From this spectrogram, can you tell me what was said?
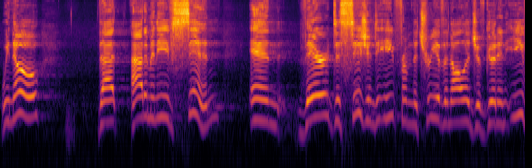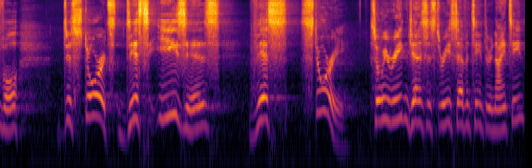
we know that Adam and Eve sin and their decision to eat from the tree of the knowledge of good and evil distorts, diseases this story. So we read in Genesis 3 17 through 19.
